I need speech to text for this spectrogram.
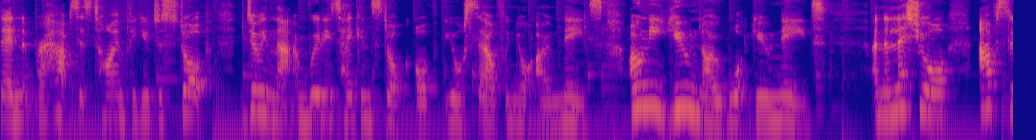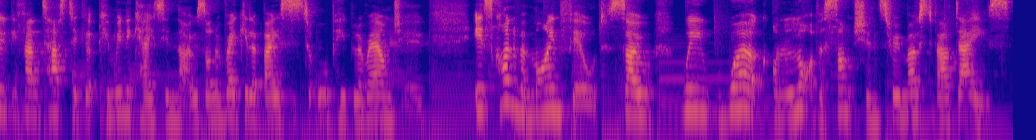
then perhaps it's time for you to stop doing that and really taking stock of yourself and your own needs. Only you know what you need. And unless you're absolutely fantastic at communicating those on a regular basis to all people around you, it's kind of a minefield. So we work on a lot of assumptions through most of our days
